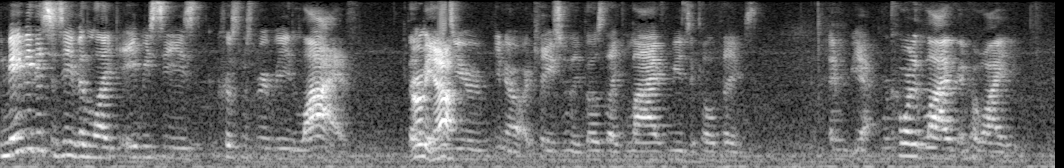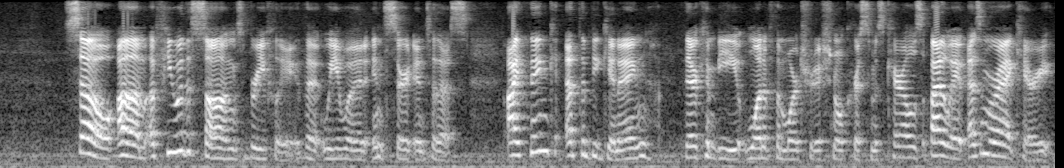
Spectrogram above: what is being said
Maybe this is even like ABC's Christmas movie live. That Oh, they yeah. do you know occasionally those like live musical things, and yeah, recorded live in Hawaii. So, um, a few of the songs briefly that we would insert into this. I think at the beginning there can be one of the more traditional Christmas carols. By the way, as a Mariah Carey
